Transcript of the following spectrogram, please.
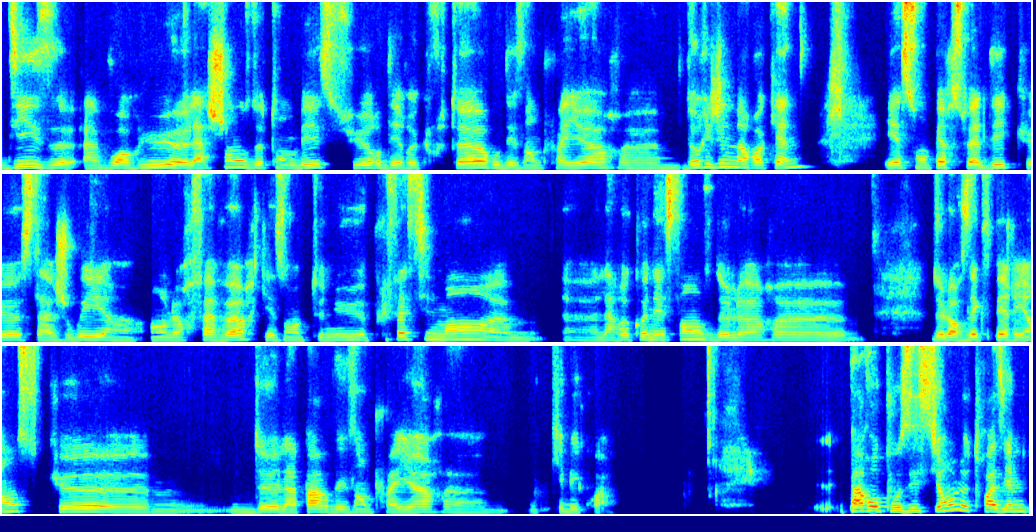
disent avoir eu la chance de tomber sur des recruteurs ou des employeurs d'origine marocaine et elles sont persuadées que ça a joué en, leur faveur, qu'elles ont obtenu plus facilement euh, euh, la reconnaissance de, leur, euh, de leurs expériences que de la part des employeurs québécois. Par opposition, le troisième,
